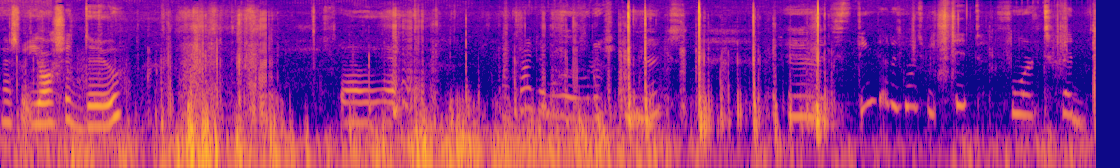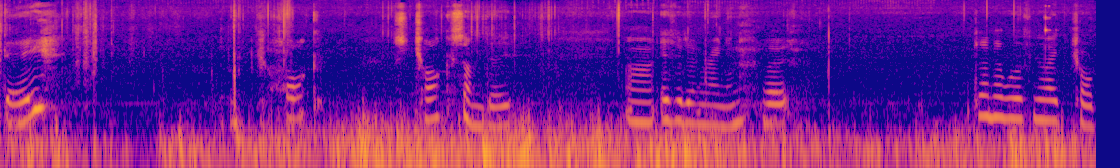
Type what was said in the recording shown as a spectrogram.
That's what y'all should do. So yeah. I'll comment down below what I should do next. And I think that is going to be it for Chalk. It's chalk Sunday. Uh, if it isn't raining, but comment down below if you like chalk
